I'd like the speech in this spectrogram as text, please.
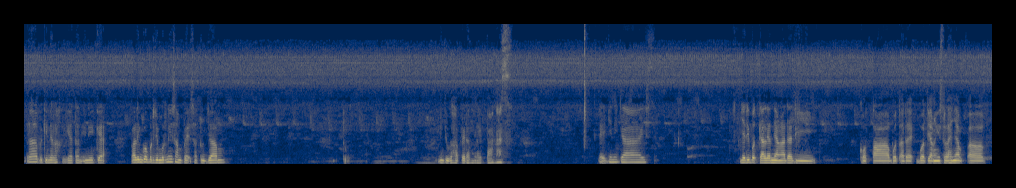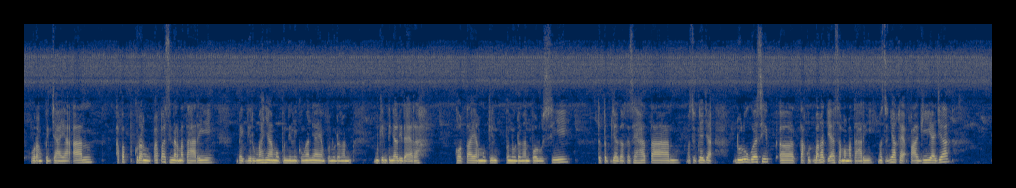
Ya beginilah kegiatan ini kayak paling gue berjemur nih sampai satu jam. Tuh. ini juga HP udah mulai panas. Kayak gini guys. Jadi buat kalian yang ada di kota buat ada buat yang istilahnya uh, kurang pencahayaan apa kurang apa sinar matahari baik di rumahnya maupun di lingkungannya yang penuh dengan mungkin tinggal di daerah kota yang mungkin penuh dengan polusi tetap jaga kesehatan. Maksudnya ja, dulu gue sih uh, takut banget ya sama matahari. Maksudnya kayak pagi aja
